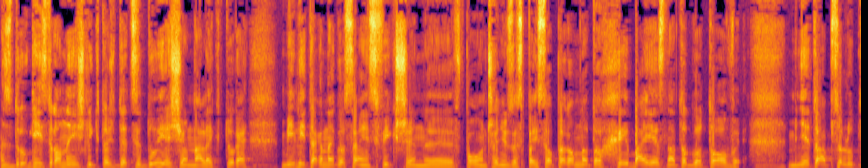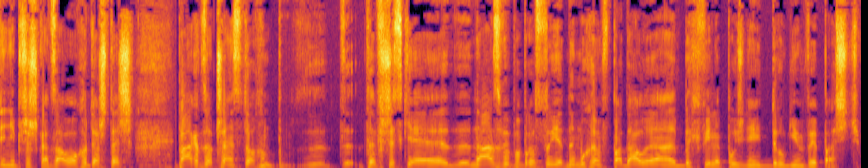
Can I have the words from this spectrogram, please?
Z drugiej strony, jeśli ktoś decyduje się na lekturę militarnego science fiction y, w połączeniu ze space operą, no to chyba jest na to gotowy. Mnie to absolutnie nie przeszkadzało, chociaż też bardzo często te wszystkie nazwy po prostu jednym uchem wpadały, aby chwilę później drugim wypaść.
